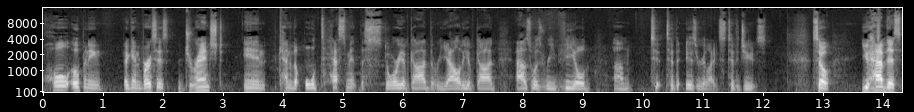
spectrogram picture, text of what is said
whole opening, again, verses drenched in kind of the Old Testament, the story of God, the reality of God, as was revealed um, to, to the Israelites, to the Jews. So you have this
